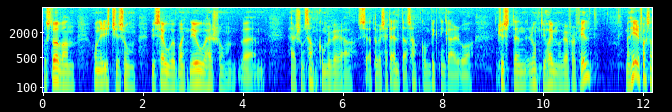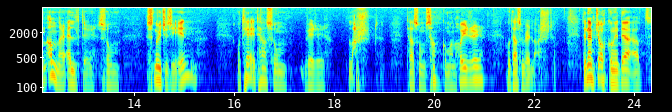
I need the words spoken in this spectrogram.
Och stövan hon är inte som vi såg på ett nu här som um, här som samkommer vara att det har sett elda samkombyggningar och kristen runt i hemmen och har förfyllt. Men här är faktiskt en annan äldre som snurrar sig in och det är det som vi verer larst. Det som samkomman høyrer, og det som vi har lært. Det nevnte jeg også i det at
